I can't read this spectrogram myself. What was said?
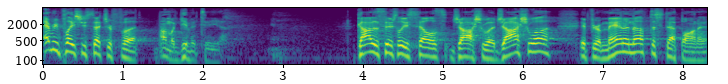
Every place you set your foot, I'm going to give it to you. God essentially tells Joshua, Joshua, if you're a man enough to step on it,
